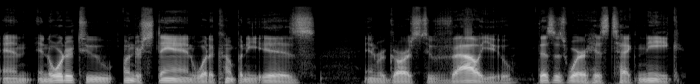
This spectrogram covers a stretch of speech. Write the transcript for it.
And in order to understand what a company is in regards to value, this is where his technique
